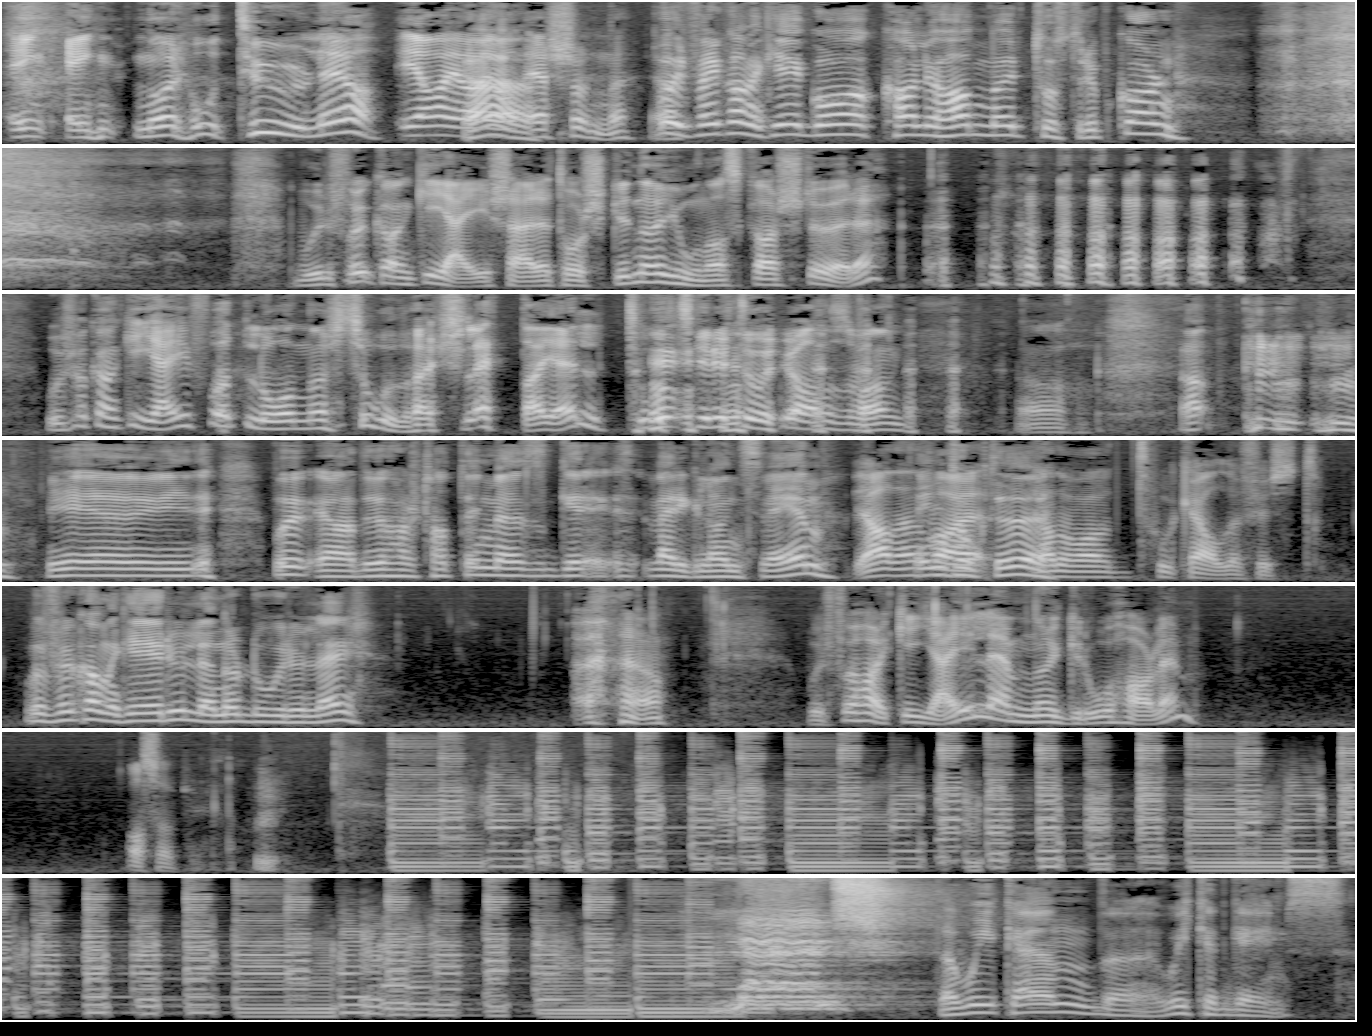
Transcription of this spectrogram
Eng, eng, når hun turner, ja. Ja, ja, ja, jeg skjønner. Ja. Hvorfor kan ikke jeg gå Karl Johan når Tostrup går? Hvorfor kan ikke jeg skjære torsken og Jonas Gahr Støre? Hvorfor kan ikke jeg få et lån når Solveig Sletta gjeld? To skriver Tor Johan Svang. Ja. Vi, vi, ja, du har tatt den med Vergelandsveien. Wergelandsveien. Ja, den, Den var, tok du, du. Ja, den var, tok jeg aller først. Hvorfor kan ikke jeg rulle når do ruller? Ja. Hvorfor har ikke jeg lem når Gro har lem? Og så The Weekend, uh, Wicked Games.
